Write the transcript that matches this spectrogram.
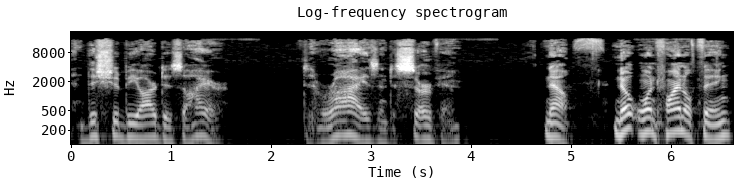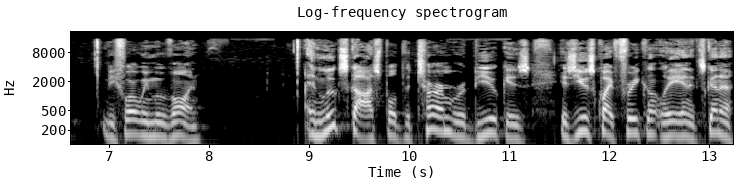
And this should be our desire to rise and to serve Him. Now, note one final thing before we move on in Luke's gospel, the term rebuke is, is used quite frequently, and it's going to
